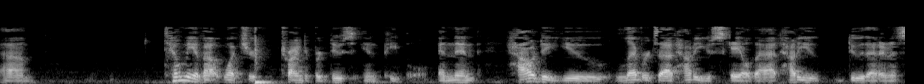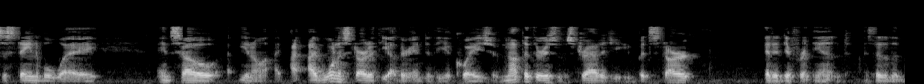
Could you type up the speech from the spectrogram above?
um, tell me about what you're trying to produce in people. And then how do you leverage that? How do you scale that? How do you do that in a sustainable way? And so, you know, I, I want to start at the other end of the equation. Not that there isn't a strategy, but start at a different end instead of the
